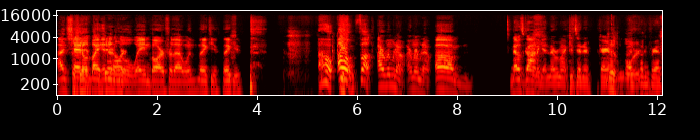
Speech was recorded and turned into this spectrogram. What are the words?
I channeled my inner Lil Wayne bar for that one. Thank you, thank you. oh, oh, fuck! I remember now. I remember now. Um, That was gone again. Never mind. Continue. Carry Good on. Lord. fucking forget.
